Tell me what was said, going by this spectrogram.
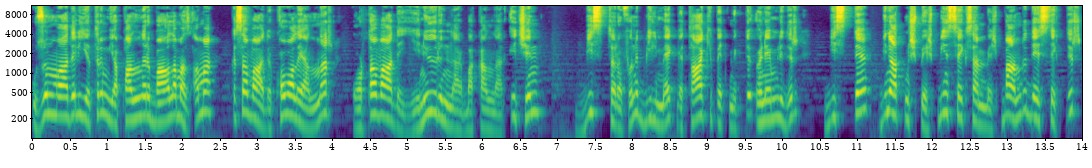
Uzun vadeli yatırım yapanları bağlamaz ama kısa vade kovalayanlar, orta vade yeni ürünler bakanlar için BIST tarafını bilmek ve takip etmek de önemlidir. BIST'te 1065-1085 bandı destektir.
